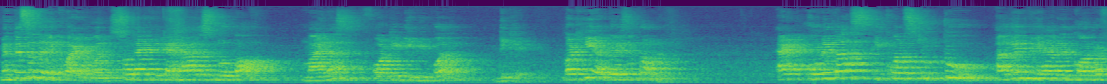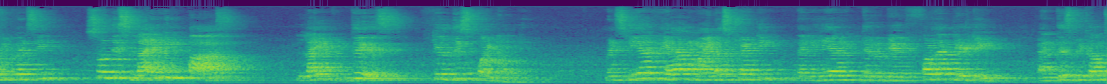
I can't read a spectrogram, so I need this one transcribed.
And this is the required one so that we can have a slope of minus 40 dB per decay. But here there is a problem. At omega equals to 2, again we have a corner frequency So this line will pass like this till this point only. Means here we have minus 20, then here there will be further tilting and this becomes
